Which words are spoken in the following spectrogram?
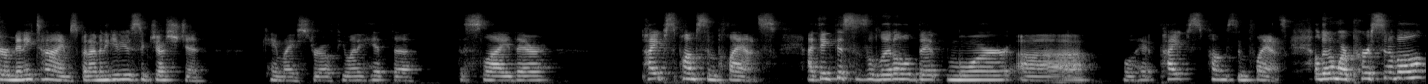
many times, but I'm gonna give you a suggestion. Okay, Maestro, if you wanna hit the, the slide there. Pipes, pumps, and plants. I think this is a little bit more, uh, we'll hit pipes, pumps, and plants. A little more personable.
